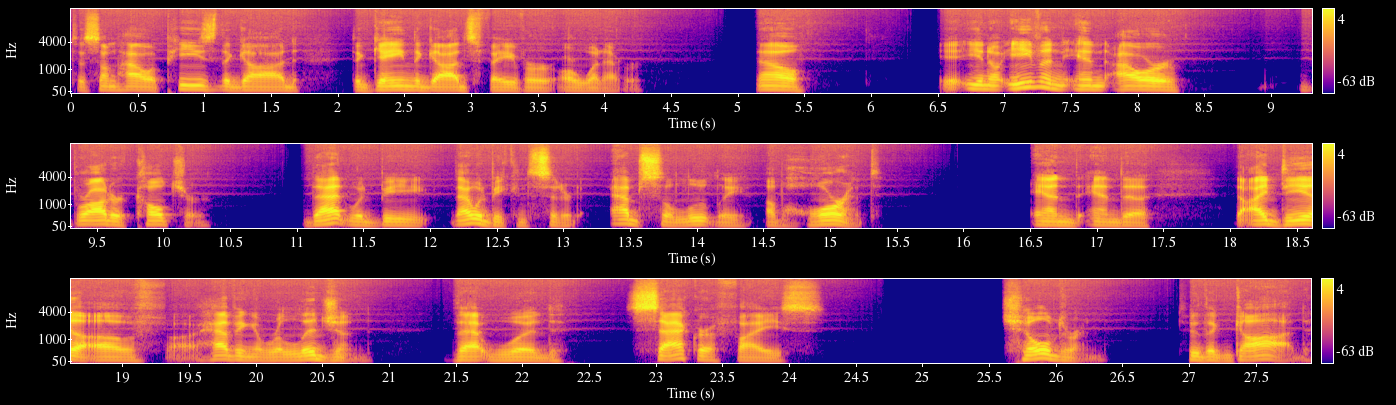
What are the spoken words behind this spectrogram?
to somehow appease the god, to gain the god's favor or whatever. Now, you know, even in our broader culture, that would be that would be considered absolutely abhorrent. And and uh, the idea of uh, having a religion that would sacrifice children to the God.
